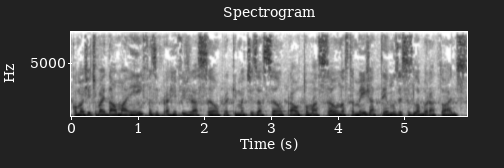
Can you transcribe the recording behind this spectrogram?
Como a gente vai dar uma ênfase para refrigeração, para climatização, para automação, nós também já temos esses laboratórios.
